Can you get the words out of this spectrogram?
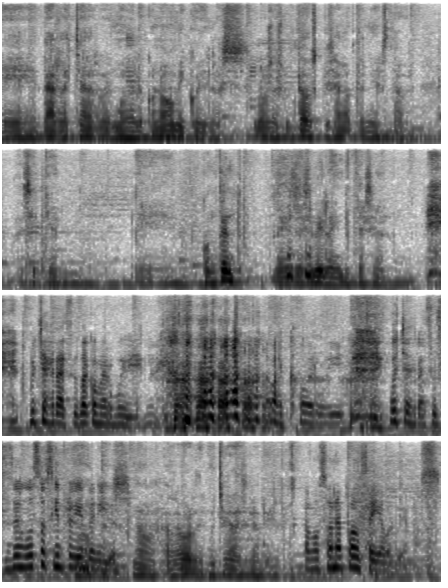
eh, dar la charla sobre el modelo económico y los, los, resultados que se han obtenido hasta ahora. Así que eh, contento de recibir la invitación. Muchas gracias, va a comer muy bien. va a comer muy bien. Muchas gracias, es un gusto, siempre bienvenido. No, pues, no, a la orden. Muchas gracias, Gabriel. Vamos a una pausa y ya volvemos.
